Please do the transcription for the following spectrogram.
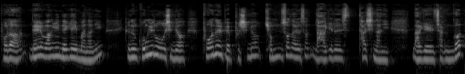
보라 내 왕이 내게 임하나니 그는 공의로 오시며 구원을 베푸시며 겸손하여서 나귀를 타시나니 나귀의 작은 것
